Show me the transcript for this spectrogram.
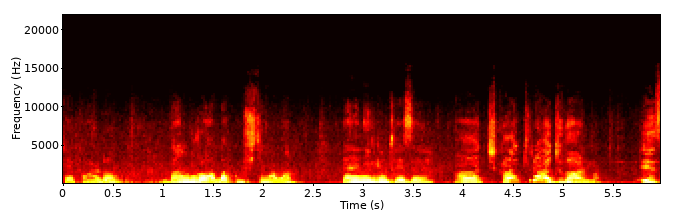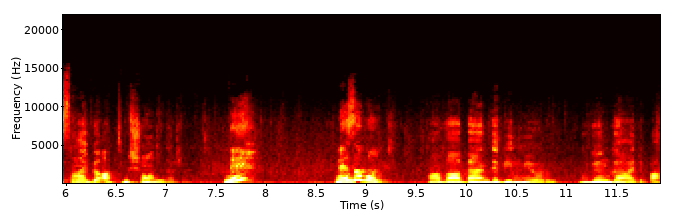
Şey pardon, ben Burak'a bakmıştım ama. Yani Nilgün teyzeye. Ha çıkan kiracılar mı? Ev sahibi atmış onları. Ne? Ne zaman? Vallahi ben de bilmiyorum. Bugün galiba.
